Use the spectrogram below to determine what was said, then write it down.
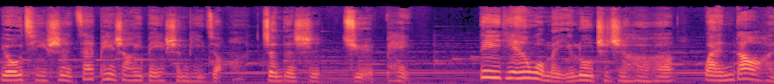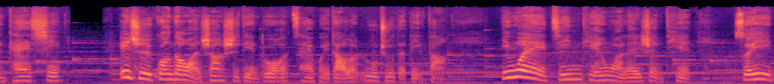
尤其是再配上一杯生啤酒，真的是绝配。第一天我们一路吃吃喝喝，玩到很开心，一直逛到晚上十点多才回到了入住的地方。因为今天玩了一整天，所以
